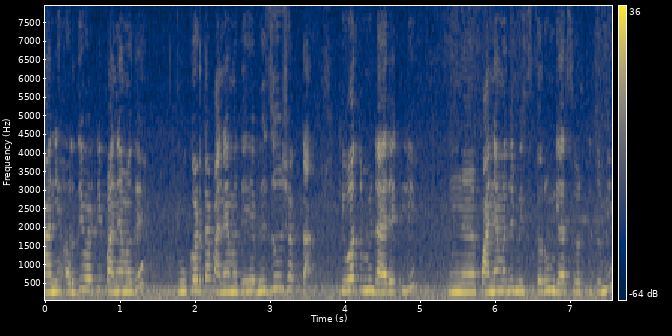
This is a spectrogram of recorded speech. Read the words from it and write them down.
आणि अर्धी वाटी पाण्यामध्ये उकडता पाण्यामध्ये हे भिजवू शकता. किंवा तुम्ही डायरेक्टली पाण्यामध्ये मिक्स करून गॅसवरती तुम्ही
